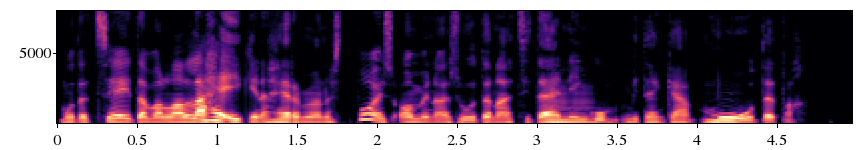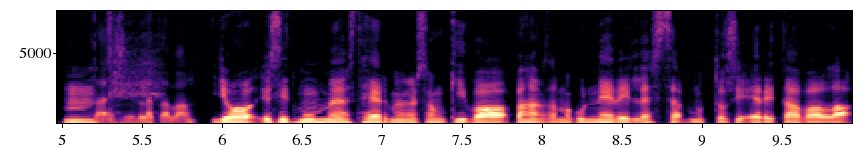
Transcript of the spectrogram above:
mutta se ei tavallaan lähde ikinä Hermionesta pois ominaisuutena, että sitä ei Mm. niin kuin mitenkään muuteta Mm. tai sillä tavalla. Joo, ja sitten mun mielestä Hermionessa on kivaa, vähän sama kuin Nevillessä, mutta tosi eri tavalla,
